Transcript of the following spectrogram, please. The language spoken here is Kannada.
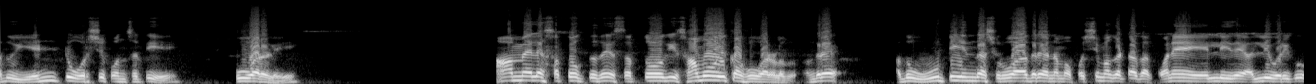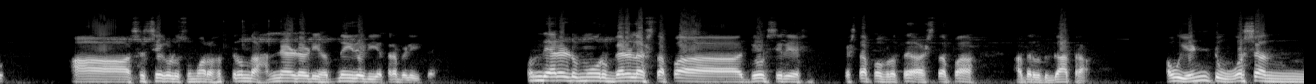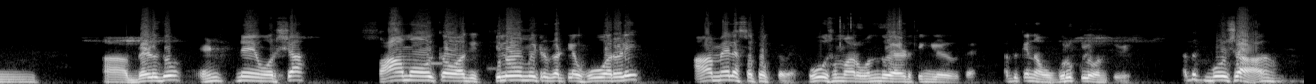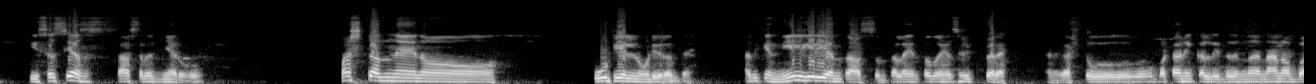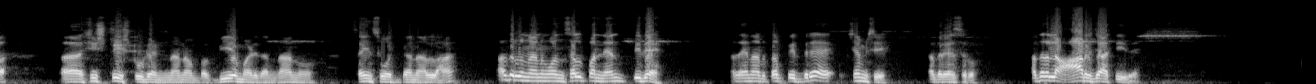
ಅದು ಎಂಟು ವರ್ಷಕ್ಕೊಂದ್ಸತಿ ಹೂವರಳಿ. ಆಮೇಲೆ ಸತ್ತೋಗ್ತದೆ, ಸತ್ತೋಗಿ ಸಾಮೂಹಿಕ ಹೂವರಳೋದು. ಅಂದ್ರೆ ಅದು ಊಟಿಯಿಂದ ಶುರುವಾದರೆ ನಮ್ಮ ಪಶ್ಚಿಮ ಘಟ್ಟದ ಕೊನೆ ಎಲ್ಲಿದೆ ಅಲ್ಲಿವರೆಗೂ ಆ ಸಸ್ಯಗಳು ಸುಮಾರು ಹತ್ತರಿಂದ ಹನ್ನೆರಡು ಅಡಿ, ಹದಿನೈದು ಅಡಿ ಎತ್ತರ ಬೆಳೆಯುತ್ತೆ. ಒಂದೆರಡು ಮೂರು ಬೆರಳಷ್ಟಪ್ಪ ಜೋಡಿಸಿರಿ, ಎಷ್ಟಪ್ಪ ಬರುತ್ತೆ? ಅಷ್ಟಪ್ಪ ಅದರದ್ದು ಗಾತ್ರ. ಅವು ಎಂಟು ವರ್ಷ ಬೆಳೆದು ಎಂಟನೇ ವರ್ಷ ಸಾಮೂಹಿಕವಾಗಿ ಕಿಲೋಮೀಟರ್ ಗಟ್ಟಲೆ ಹೂ ಅರಳಿ ಆಮೇಲೆ ಸತ್ತೋಗ್ತವೆ. ಹೂ ಸುಮಾರು ಒಂದು, ಎರಡು ತಿಂಗಳಿರುತ್ತೆ. ಅದಕ್ಕೆ ನಾವು ಗುರುಕುಲು ಅಂತೀವಿ. ಅದಕ್ಕೆ ಬಹುಶಃ ಈ ಸಸ್ಯ ಶಾಸ್ತ್ರಜ್ಞರು ಫಸ್ಟ್ ಅದನ್ನೇನೋ ಊಟಿಯಲ್ಲಿ ನೋಡಿದ್ರಂತೆ. ಅದಕ್ಕೆ ನೀಲಗಿರಿ ಅಂತ ಅಂತಲ್ಲ ಎಂಥದ್ದು ಇಡ್ತಾರೆ ನನಗಷ್ಟು ಬಟಾನಿಕಲ್ ಇದನ್ನ ನಾನೊಬ್ಬ ಹಿಸ್ಟ್ರಿ ಸ್ಟೂಡೆಂಟ್ ನಾನೊಬ್ಬ ಬಿ ಎ ಮಾಡಿದ ನಾನು ಸೈನ್ಸ್ ಓದಿದ್ದಾನಲ್ಲ ಆದರೂ ನನಗೊಂದು ಸ್ವಲ್ಪ ನೆನಪಿದೆ. ಅದೇನಾದ್ರು ತಪ್ಪಿದ್ರೆ ಕ್ಷಮಿಸಿ ಅದರ ಹೆಸರು. ಅದರಲ್ಲಿ ಆರು ಜಾತಿ ಇದೆ.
